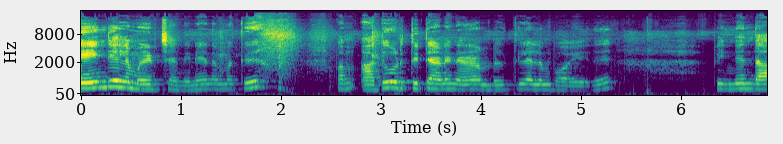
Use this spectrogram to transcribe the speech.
ഏന്തിയെല്ലാം മേടിച്ചു അങ്ങനെ നമുക്ക്. അപ്പം അത് കൊടുത്തിട്ടാണ് ഞാൻ അമ്പലത്തിലെല്ലാം പോയത്. പിന്നെന്താ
